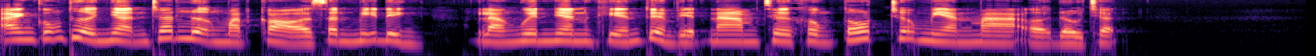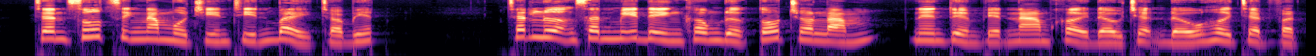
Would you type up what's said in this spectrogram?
Anh cũng thừa nhận chất lượng mặt cỏ ở sân Mỹ Đình là nguyên nhân khiến tuyển Việt Nam chơi không tốt trước Myanmar ở đầu trận. Chân Sút sinh năm 1997 cho biết, chất lượng sân Mỹ Đình không được tốt cho lắm nên tuyển Việt Nam khởi đầu trận đấu hơi chật vật.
